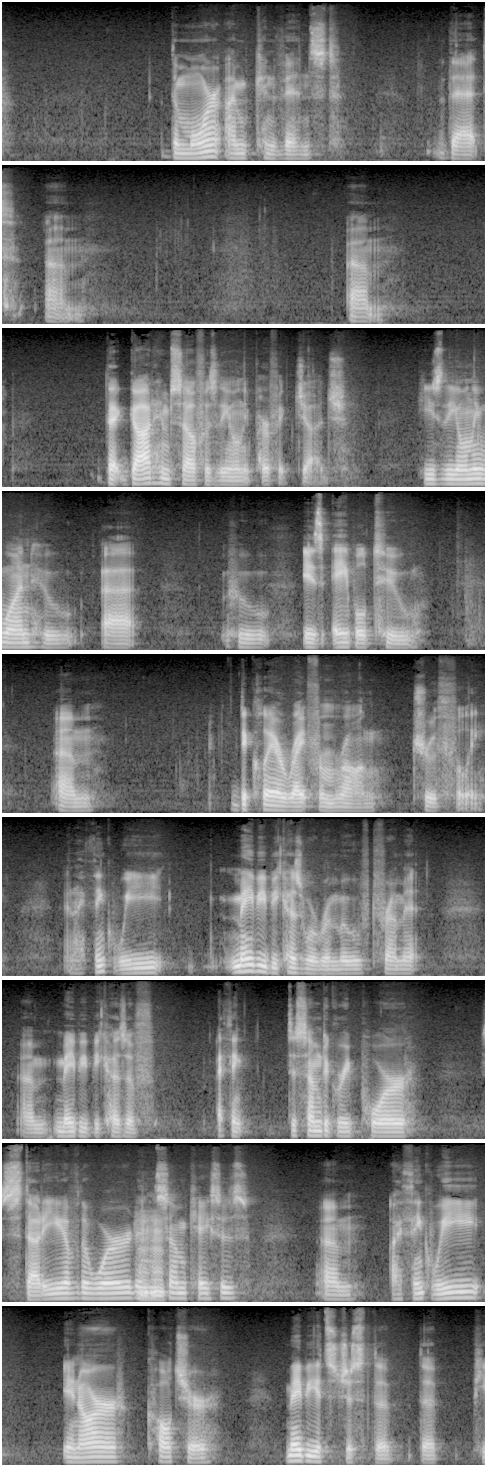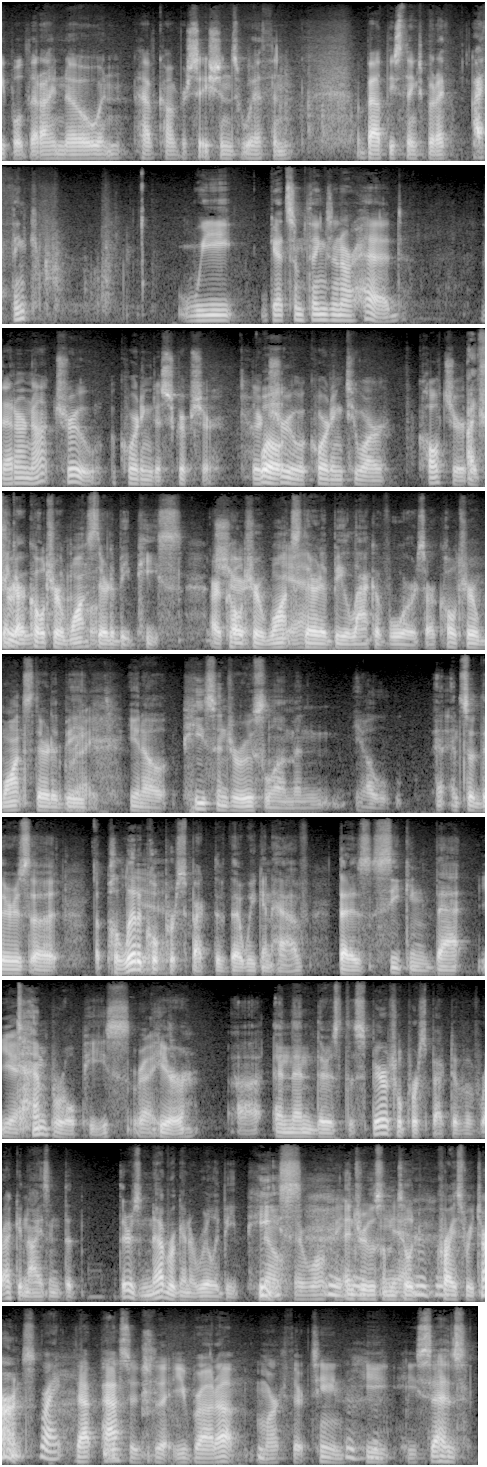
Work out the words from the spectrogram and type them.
the more I'm convinced that um, um, that God Himself is the only perfect judge. He's the only one who uh, who is able to um, declare right from wrong truthfully, and I think we maybe because we're removed from it, um, maybe because of I think to some degree poor study of the word in some cases. Um, I think we in our culture, maybe it's just the the people that I know and have conversations with and about these things, but I I think we get some things in our head that are not true according to scripture. They're Well, true according to our culture. I think our culture wants there to be peace. Our Sure, culture wants yeah. there to be lack of wars. Our culture wants there to be, Right. you know, peace in Jerusalem, and you know, and, and so there's a, a political Yeah. perspective that we can have that is seeking that Yeah. temporal peace Right. here, uh, and then there's the spiritual perspective of recognizing that there's never going to really be peace there won't be. in mm-hmm. Jerusalem Yeah. until mm-hmm. Christ returns. Right. that passage that you brought up, Mark 13, mm-hmm. he he says,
